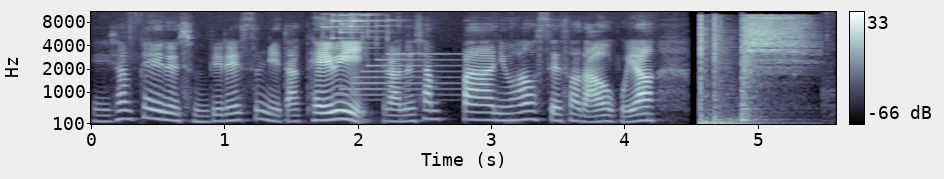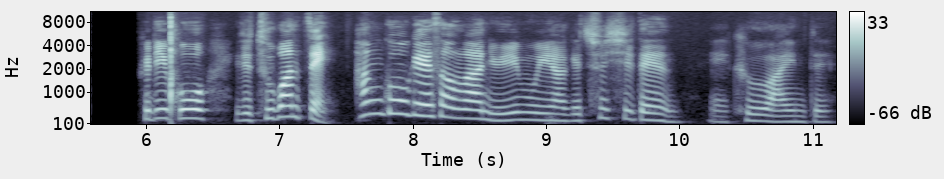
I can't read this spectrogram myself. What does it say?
네, 샴페인을 준비를 했습니다. 대위라는 샴파뉴 하우스에서 나오고요. 그리고 이제 두 번째, 한국에서만 유일무이하게 출시된 네, 그 와인들.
